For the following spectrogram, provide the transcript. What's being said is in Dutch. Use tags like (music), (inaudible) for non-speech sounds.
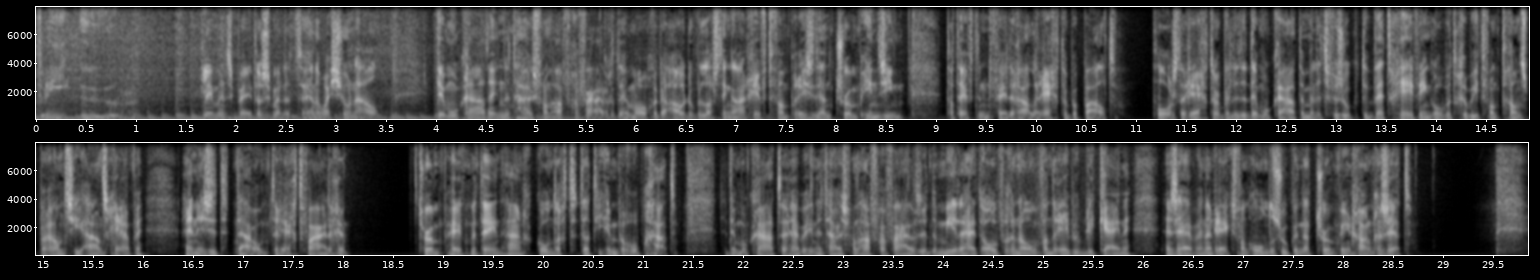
Drie uur. Clemens Peters met het NOS Journaal. Democraten in het Huis van Afgevaardigden... mogen de oude belastingaangifte van president Trump inzien. Dat heeft een federale rechter bepaald. Volgens de rechter willen de democraten met het verzoek... de wetgeving op het gebied van transparantie aanscherpen... en is het daarom te rechtvaardigen. Trump heeft meteen aangekondigd dat hij in beroep gaat. De democraten hebben in het Huis van Afgevaardigden... de meerderheid overgenomen van de republikeinen... en ze hebben een reeks van onderzoeken naar Trump in gang gezet.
